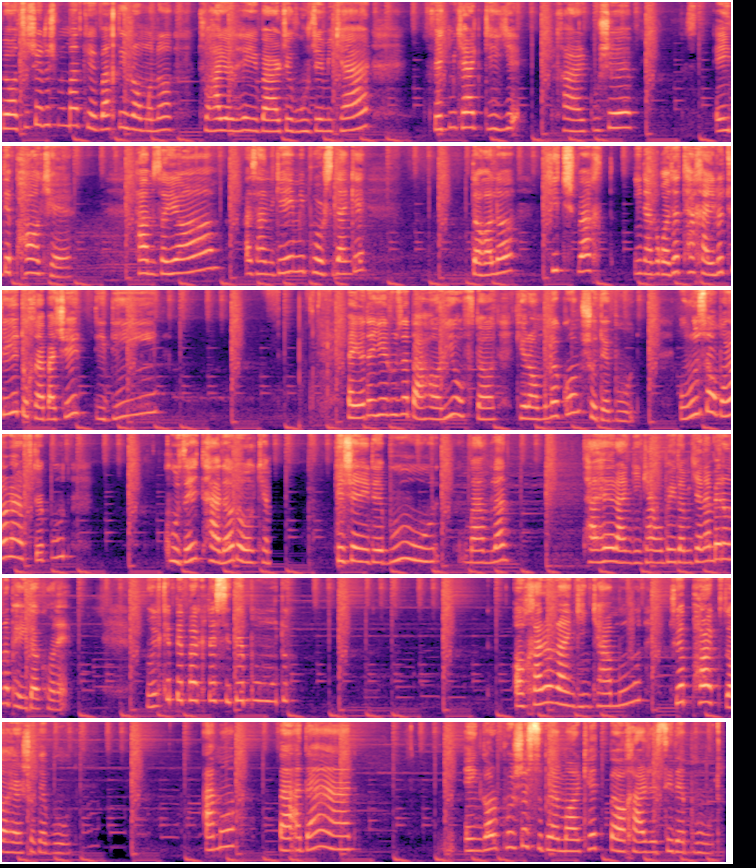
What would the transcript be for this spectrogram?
به آتش یادش میومد که وقتی رامونا تو حیات هی ورجه ورجه می‌کرد فکر می‌کرد که یه خرگوش عید پاکه. همسایه هم از همدیگه میپرسیدن که تا حالا هیچ وقت این همه قدرت تخیل توی یه دختر بچه دیدین؟ و یاد یه روز بهاری افتاد که رامونا گم شده بود. اون روز رامونا رفته بود کوزه طلا رو که که شنیده بود معمولا ته رنگین کمون پیدا می‌کنن بره اونو پیدا کنه. موقعی که به پارک رسیده بود. آخر رنگین کمون توی پارک ظاهر شده بود. اما بعدا انگار پشت سوپرمارکت به آخر رسیده بود.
